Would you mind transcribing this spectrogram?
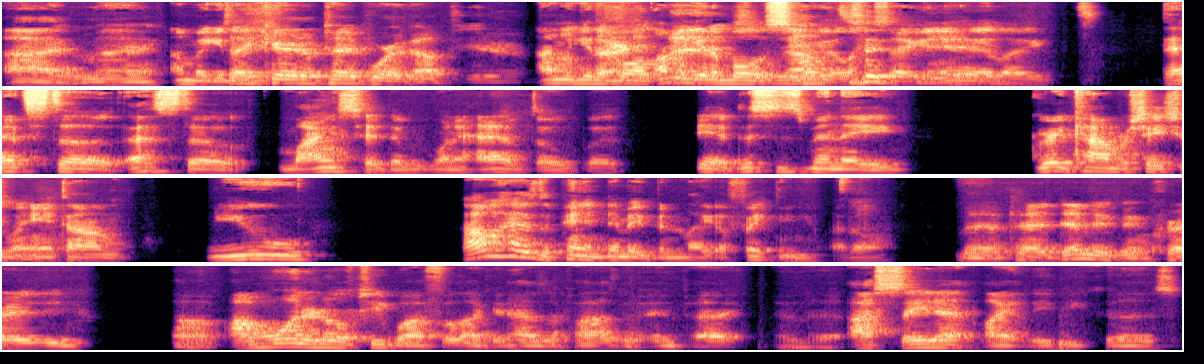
right, man. I'm gonna get Take a, care of the paperwork up here. I'm gonna get a bowl. I'm gonna get a bowl of cereal in a second. Yeah, like that's the that's the mindset that we want to have though. But yeah, this has been a great conversation with Anton. You, how has the pandemic been like affecting you at all? Man, pandemic been crazy. Um, I'm one of those people. I feel like it has a positive impact, and uh, I say that lightly because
